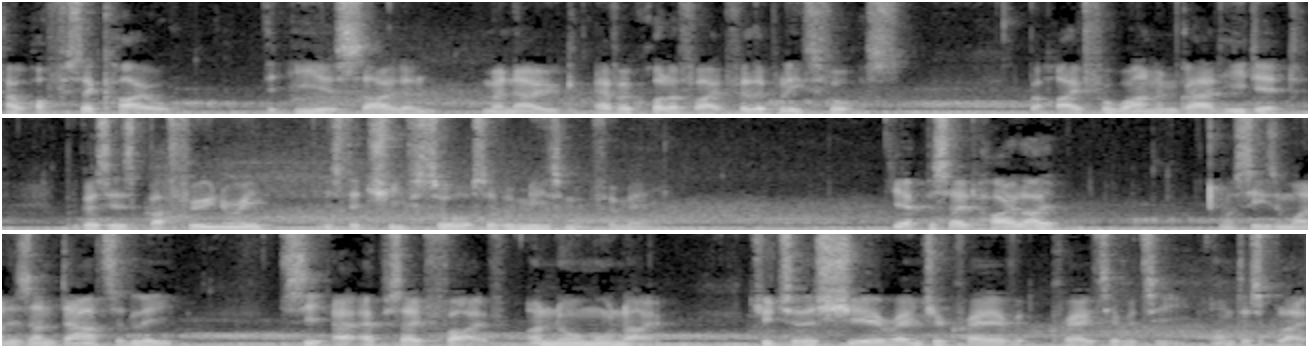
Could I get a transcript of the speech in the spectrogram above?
how Officer Kyle, the E is silent, Minogue, ever qualified for the police force. But I, for one, am glad he did, because his buffoonery is the chief source of amusement for me. The episode highlight of season one is undoubtedly uh, episode five, A Normal Night, due to the sheer range of creativity on display.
